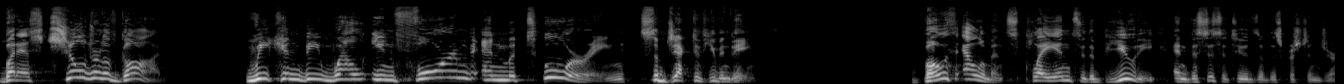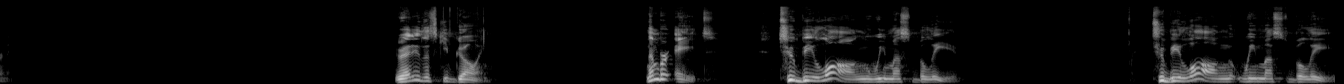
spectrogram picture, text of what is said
but as children of God, we can be well informed and maturing subjective human beings. Both elements play into the beauty and vicissitudes of this Christian journey. You ready? Let's keep going. Number eight, to belong, we must believe. To belong, we must believe.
